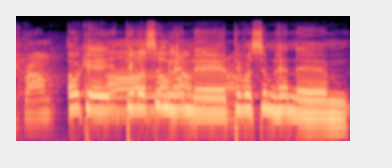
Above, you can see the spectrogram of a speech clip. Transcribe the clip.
James Brown. Okay, det var simpelthen, øh, Brown. det var simpelthen, øh,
